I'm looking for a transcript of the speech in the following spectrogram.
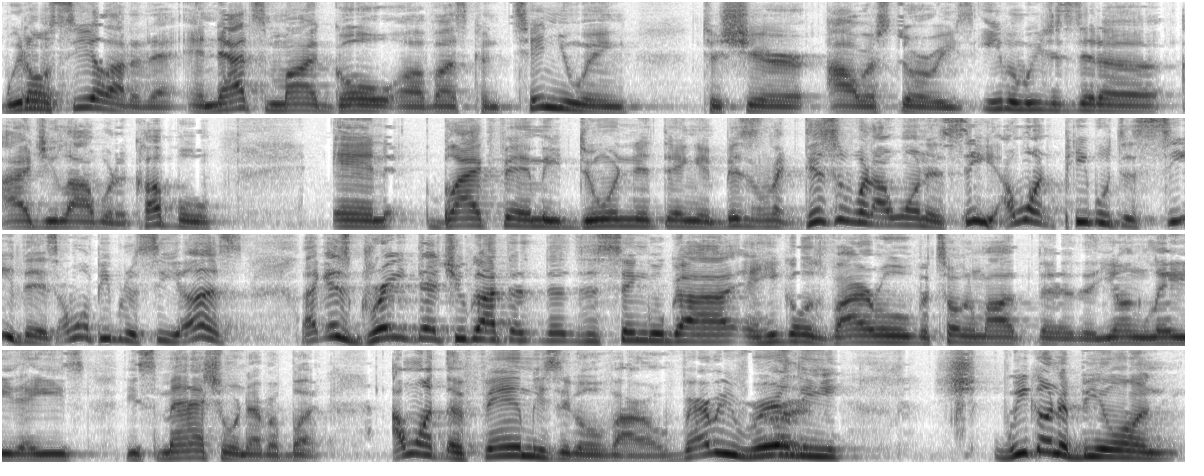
We don't see a lot of that. And that's my goal of us continuing to share our stories. Even we just did a IG live with a couple and black family doing their thing in business. Like, this is what I want to see. I want people to see this. I want people to see us. Like, it's great that you got the, the, the single guy and he goes viral. We're talking about the, the young lady that he's, he's smashed or whatever, but I want the families to go viral. Very rarely, sh we're going to be on,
